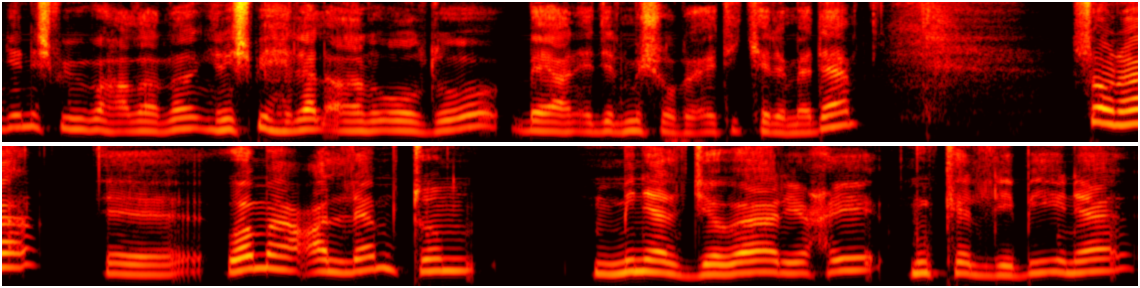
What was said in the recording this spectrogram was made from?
geniş bir mübah alanı, geniş bir helal alanı olduğu beyan edilmiş oluyor ayet-i kerimede. Sonra e, ve ma allemtum minel cevarihi mukellibine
